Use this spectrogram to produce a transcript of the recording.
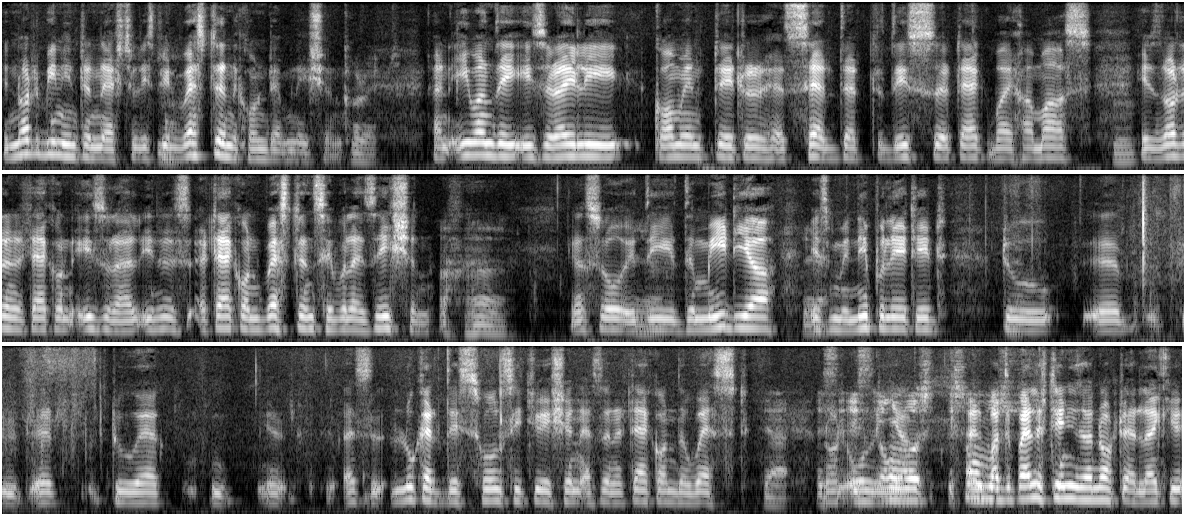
It's not been international; it's been No. Western condemnation. Correct. And even the Israeli commentator has said that this attack by Hamas Hmm. is not an attack on Israel, it is an attack on Western civilization. Uh-huh. Yeah, so Yeah. the, the media is manipulated to uh, to, uh, to uh, uh, as look at this whole situation as an attack on the West. Yeah. It's, Not it's only- yeah. almost. And, but the Palestinians are not uh, like you,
